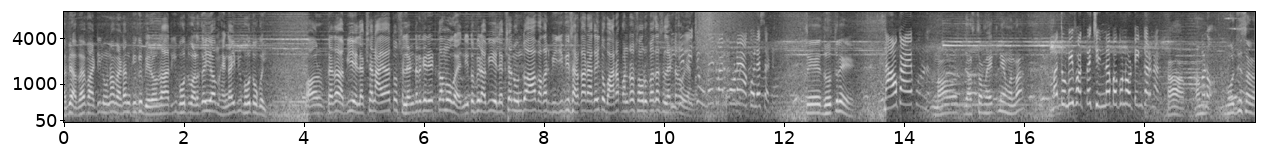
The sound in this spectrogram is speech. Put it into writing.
अभी अभय पाटिल होना मैडम क्योंकि बेरोजगारी बहुत बढ़ गई और महंगाई भी बहुत हो गई। और कहता अभी इलेक्शन आया तो सिलेंडर के रेट कम हो गए। नहीं तो फिर अभी इलेक्शन हो तो आप अगर बीजेपी सरकार आ गई तो बारह पंद्रह सौ रुपये का सिलेंडर हो जाएगा। उमेदवार कोण आहे अकोल्यासाठी ते धोत्रे। नाव काय आहे पूर्ण? नाव जास्त माहीत नाही मला. मग तुम्ही फक्त चिन्ह बघून वोटिंग करणार. हा मोदी सर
